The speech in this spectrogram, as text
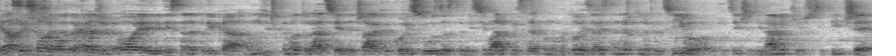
Ja sam samo da evo. kažem, ovo je jedinstvena prilika, muzička maturacija dečaka koji su uzrasta, mislim, Marko i Stefano, to je zaista nešto neprecenjivo, što se tiče dinamike, što se tiče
